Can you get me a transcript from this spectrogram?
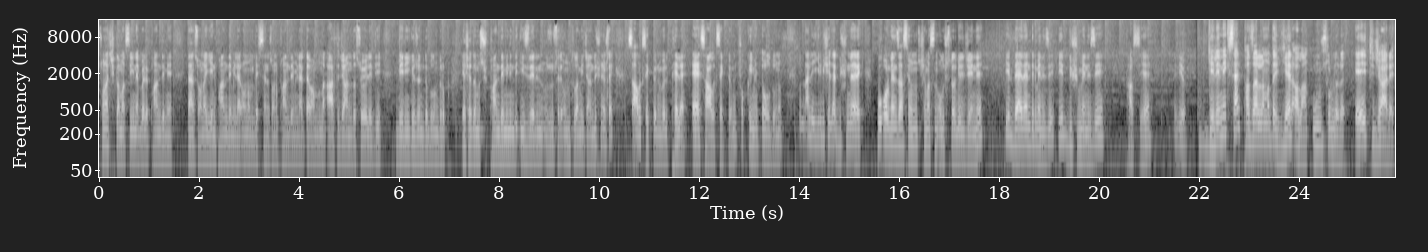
son açıklaması yine böyle pandemiden sonra yeni pandemiler 10-15 sene sonra pandemiler devam bunlar artacağını da söylediği veriyi göz önünde bulundurup yaşadığımız şu pandeminin de izlerinin uzun süre unutulamayacağını düşünürsek sağlık sektörünün böyle tele, e-sağlık sektörünün çok kıymetli olduğunu bunlarla ilgili bir şeyler düşünülerek bu organizasyonun şemasını oluşturabileceğini bir değerlendirmenizi, bir düşünmenizi tavsiye ediyorum. Geleneksel pazarlamada yer alan unsurları e-ticaret,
